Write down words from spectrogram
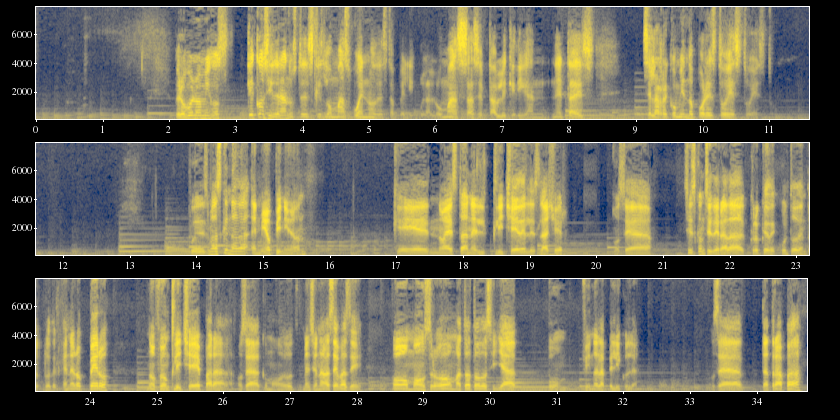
Pero bueno, amigos, ¿qué consideran ustedes que es lo más bueno de esta película? Lo más aceptable que digan, neta, es, se la recomiendo por esto, esto, esto. Pues más que nada, en mi opinión, que no es tan el cliché del slasher. O sea, sí es considerada, creo que de culto dentro del género, pero no fue un cliché para, o sea, como mencionaba Sebas, de, oh, monstruo, oh, mató a todos y ya, boom, fin de la película. O sea, te atrapa,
